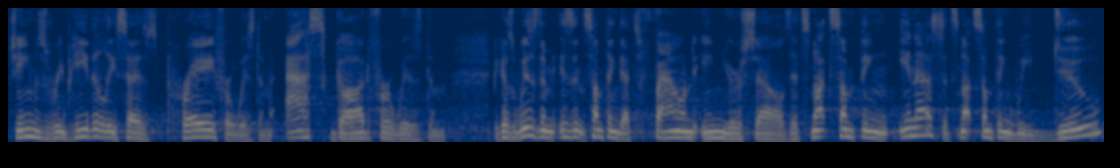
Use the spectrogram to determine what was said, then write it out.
James repeatedly says, Pray for wisdom, ask God for wisdom. Because wisdom isn't something that's found in yourselves. It's not something in us, it's not something we do,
